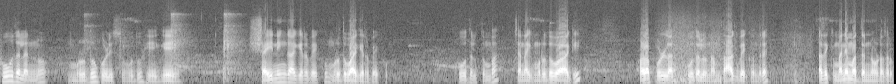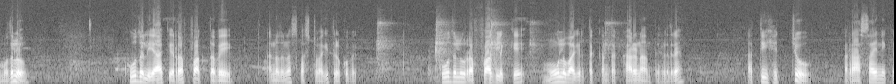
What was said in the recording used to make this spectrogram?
ಕೂದಲನ್ನು ಮೃದುಗೊಳಿಸುವುದು ಹೇಗೆ? ಶೈನಿಂಗ್ ಆಗಿರಬೇಕು, ಮೃದುವಾಗಿರಬೇಕು. ಕೂದಲು ತುಂಬ ಚೆನ್ನಾಗಿ ಮೃದುವಾಗಿ ಹೊಳಪುಳ್ಳ ಕೂದಲು ನಮ್ದು ಆಗಬೇಕು ಅಂದರೆ ಅದಕ್ಕೆ ಮನೆ ಮದ್ದನ್ನು ನೋಡೋದ್ರ ಮೊದಲು ಕೂದಲು ಯಾಕೆ ರಫ್ ಆಗ್ತವೆ ಅನ್ನೋದನ್ನು ಸ್ಪಷ್ಟವಾಗಿ ತಿಳ್ಕೊಬೇಕು. ಕೂದಲು ರಫ್ ಆಗಲಿಕ್ಕೆ ಮೂಲವಾಗಿರ್ತಕ್ಕಂಥ ಕಾರಣ ಅಂತ ಹೇಳಿದ್ರೆ ಅತಿ ಹೆಚ್ಚು ರಾಸಾಯನಿಕ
